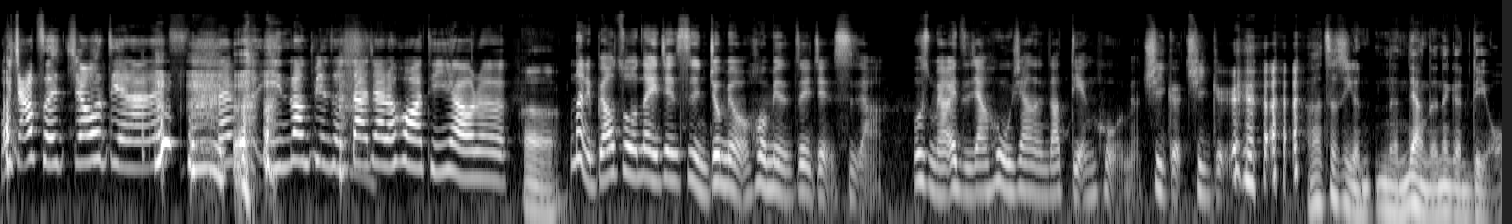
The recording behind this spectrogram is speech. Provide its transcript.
我想要成焦点啊，来来，让变成大家的话题好了。嗯，那你不要做那一件事，你就没有后面的这件事啊。为什么要一直这样互相的，你知道点火没有？trigger trigger 啊，这是一个能量的那个流，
